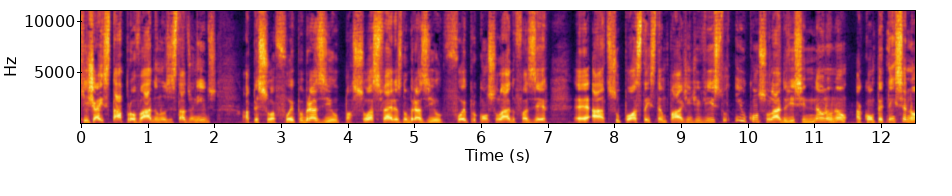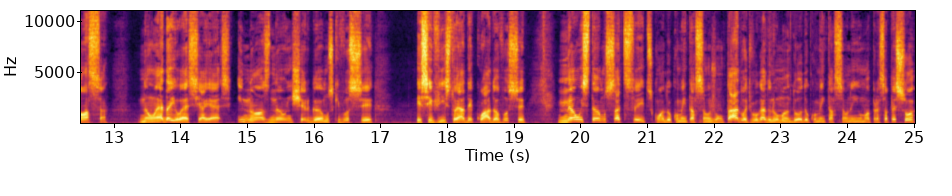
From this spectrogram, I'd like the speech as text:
que já está aprovado nos Estados Unidos. A pessoa foi para o Brasil, passou as férias no Brasil, foi para o consulado fazer é, a suposta estampagem de visto e o consulado disse: não, não, não, a competência é nossa, não é da USCIS e nós não enxergamos que você esse visto é adequado a você. Não estamos satisfeitos com a documentação juntada, o advogado não mandou documentação nenhuma para essa pessoa,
